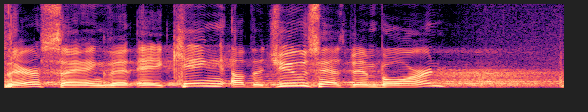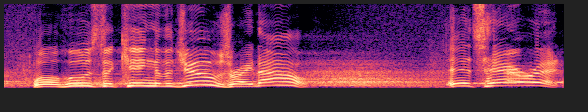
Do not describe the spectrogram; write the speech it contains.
They're saying that a king of the Jews has been born well, who's the king of the Jews right now? It's Herod.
